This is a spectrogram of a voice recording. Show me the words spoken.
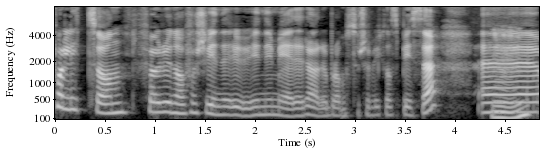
på litt sånn, før du nå forsvinner inn i mer rare blomster som vi kan spise, eh,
